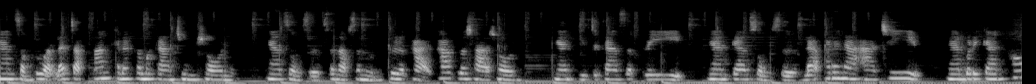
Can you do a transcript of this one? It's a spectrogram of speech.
งานสำรวจและจัดตั้งคณะกรรมการชุมชน งานส่งเสริมสนับสนุนเครือข่ายภาคประชาชน งานกิจการสตรี งานการส่งเสริมและพัฒนาอาชีพ งานบริการข้อ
